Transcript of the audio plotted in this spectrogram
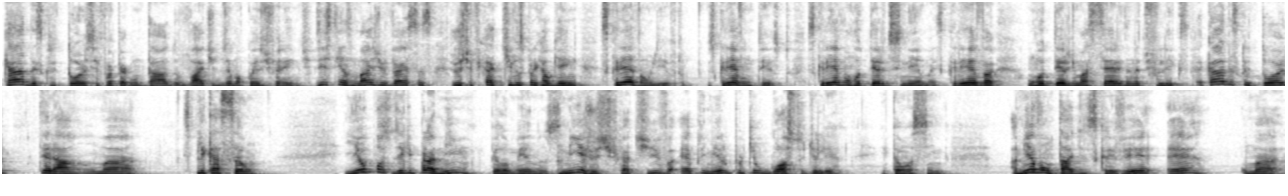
Cada escritor, se for perguntado, vai te dizer uma coisa diferente. Existem as mais diversas justificativas para que alguém escreva um livro, escreva um texto, escreva um roteiro de cinema, escreva um roteiro de uma série da Netflix. Cada escritor terá uma explicação. E eu posso dizer que, para mim, pelo menos, minha justificativa é primeiro porque eu gosto de ler. Então, assim, a minha vontade de escrever é uma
